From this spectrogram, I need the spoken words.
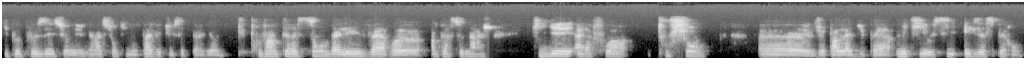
qui peut peser sur les générations qui n'ont pas vécu cette période. Je trouve intéressant d'aller vers euh, un personnage qui est à la fois touchant, euh, je parle là du père, mais qui est aussi exaspérant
